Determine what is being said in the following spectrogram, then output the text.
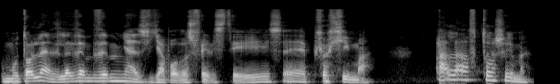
Μου το λένε, δηλαδή δεν, δεν μοιάζει για ποδοσφαιριστή, είσαι πιο χήμα. Αλλά αυτός είμαι.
